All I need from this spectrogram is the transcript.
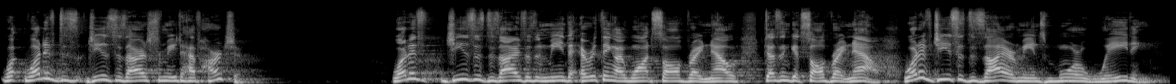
What, what if Jesus desires for me to have hardship? What if Jesus' desires doesn't mean that everything I want solved right now doesn't get solved right now? What if Jesus' desire means more waiting?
